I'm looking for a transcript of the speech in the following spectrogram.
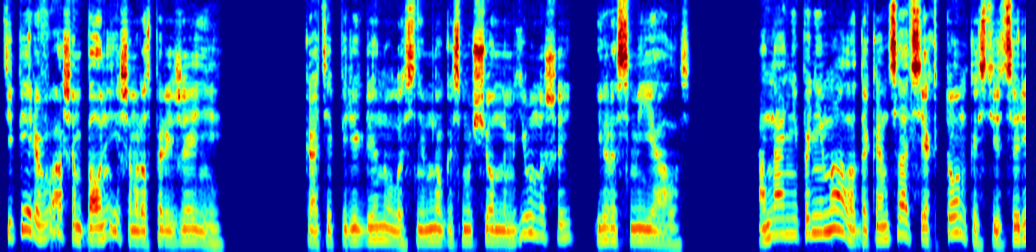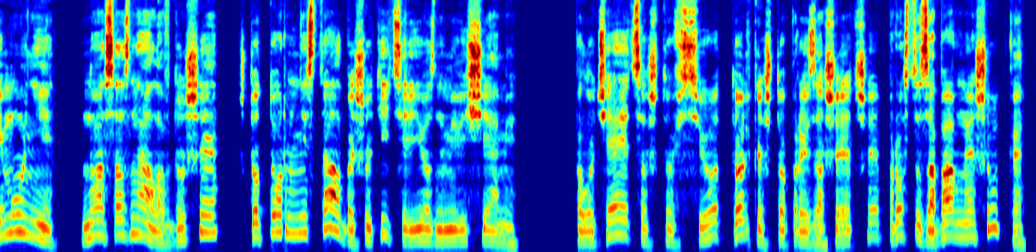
теперь в вашем полнейшем распоряжении. Катя переглянулась с немного смущенным юношей и рассмеялась. Она не понимала до конца всех тонкостей церемонии, но осознала в душе, что Торн не стал бы шутить серьезными вещами. Получается, что все только что произошедшее просто забавная шутка.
